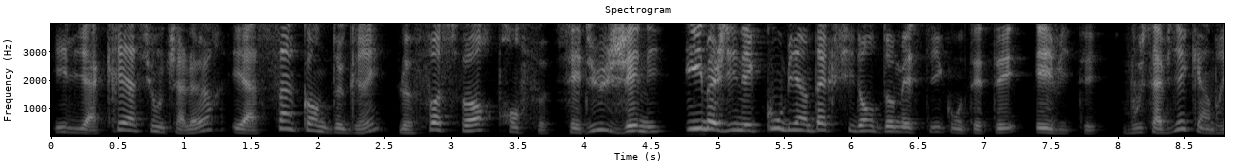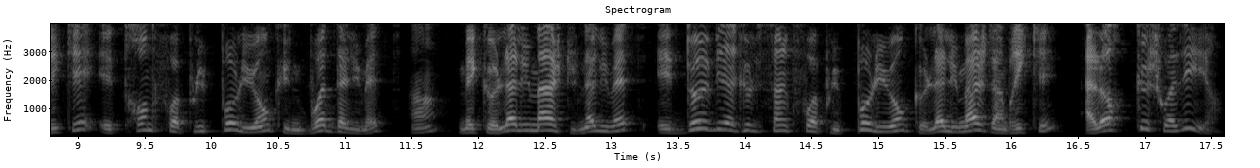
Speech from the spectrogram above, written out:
il y a création de chaleur, et à 50 degrés, le phosphore prend feu. C'est du génie Imaginez combien d'accidents domestiques ont été évités. Vous saviez qu'un briquet est 30 fois plus polluant qu'une boîte d'allumettes, hein? Mais que l'allumage d'une allumette est 2,5 fois plus polluant que l'allumage d'un briquet? Alors que choisir?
